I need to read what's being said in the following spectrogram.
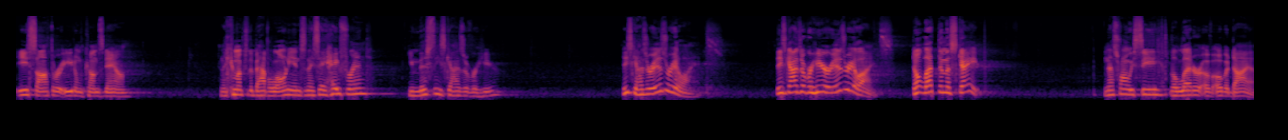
Esau through Edom comes down. And they come up to the Babylonians and they say, Hey, friend, you miss these guys over here? These guys are Israelites. These guys over here are Israelites. Don't let them escape. And that's why we see the letter of Obadiah.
